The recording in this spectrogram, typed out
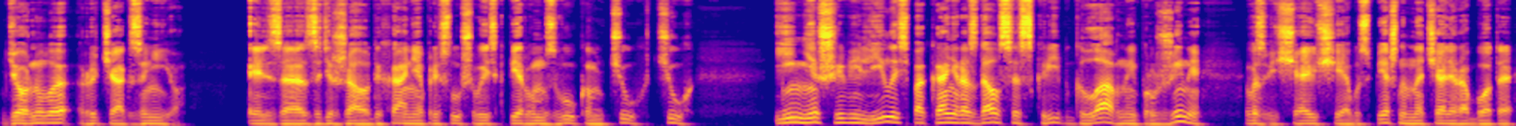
дернула рычаг за нее. Эльза задержала дыхание, прислушиваясь к первым звукам «чух-чух», и не шевелилась, пока не раздался скрип главной пружины, возвещающей об успешном начале работы.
